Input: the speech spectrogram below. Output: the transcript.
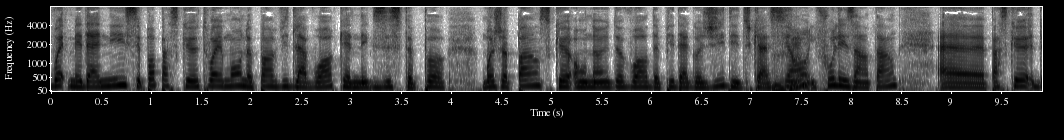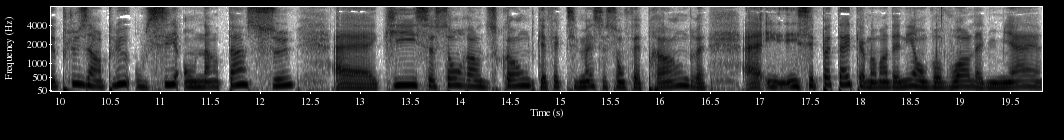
Oui, mais Dani, c'est pas parce que toi et moi, on n'a pas envie de la voir qu'elle n'existe pas. Moi, je pense qu'on a un devoir de pédagogie, d'éducation. Mhm. Il faut les entendre euh, parce que de plus en plus aussi, on entend ceux euh, qui se sont rendus compte qu'effectivement, ils se sont fait prendre. Euh, et, et c'est peut-être qu'à un moment donné, on va voir la lumière.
